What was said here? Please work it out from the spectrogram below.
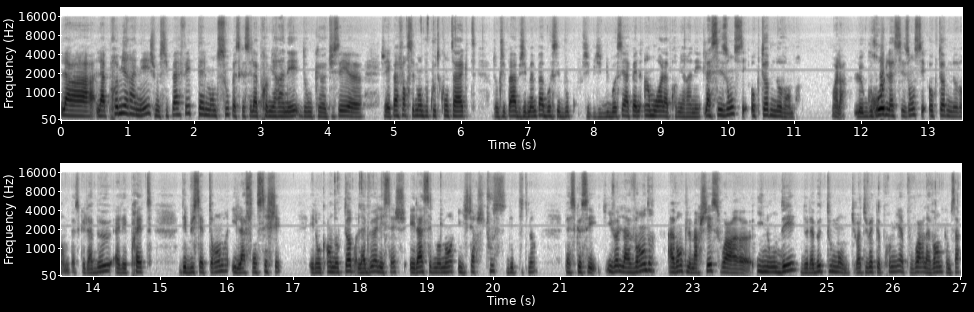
la, la, première année, je me suis pas fait tellement de sous parce que c'est la première année, donc tu sais, euh, j'avais pas forcément beaucoup de contacts, donc j'ai pas, j'ai même pas bossé beaucoup. J'ai dû bosser à peine un mois la première année. La saison, c'est octobre-novembre. Voilà, le gros de la saison, c'est octobre-novembre parce que la bœuf, elle est prête début septembre, ils la font sécher, et donc en octobre, la bœuf elle est sèche, et là c'est le moment, ils cherchent tous des petites mains parce que c'est, ils veulent la vendre avant que le marché soit inondé de la bœuf de tout le monde. Tu vois, tu vas être le premier à pouvoir la vendre comme ça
